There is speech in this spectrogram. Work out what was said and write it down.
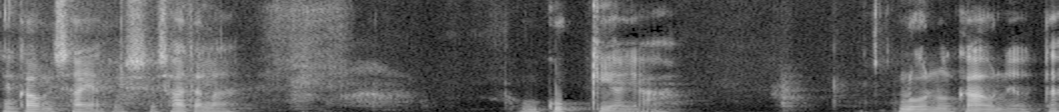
Ja kaunis ajatus, jos ajatellaan kukkia ja luonnon kauneutta.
